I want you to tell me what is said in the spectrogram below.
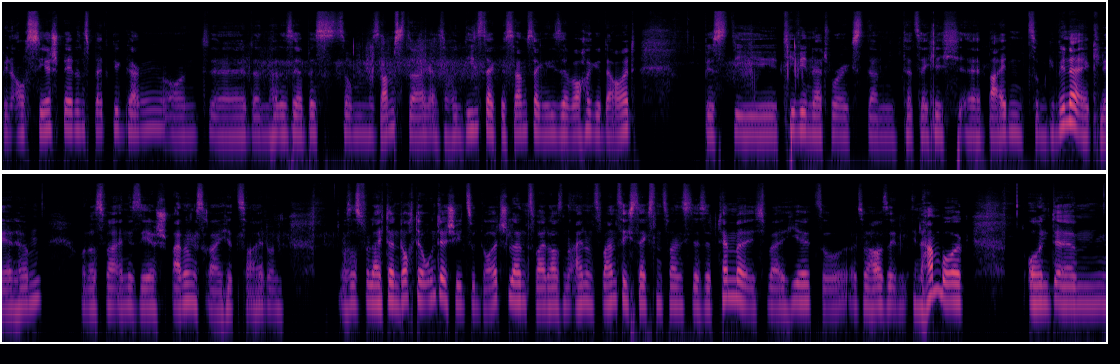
bin auch sehr spät ins Bett gegangen und äh, dann hat es ja bis zum Samstag, also von Dienstag bis Samstag in dieser Woche gedauert, bis die TV-Networks dann tatsächlich äh, Biden zum Gewinner erklärt haben. Und das war eine sehr spannungsreiche Zeit. Und das ist vielleicht dann doch der Unterschied zu Deutschland 2021, 26. September. Ich war hier zu, zu Hause in, in Hamburg und ähm,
